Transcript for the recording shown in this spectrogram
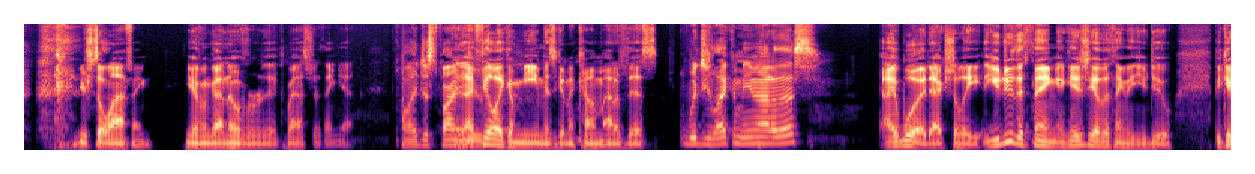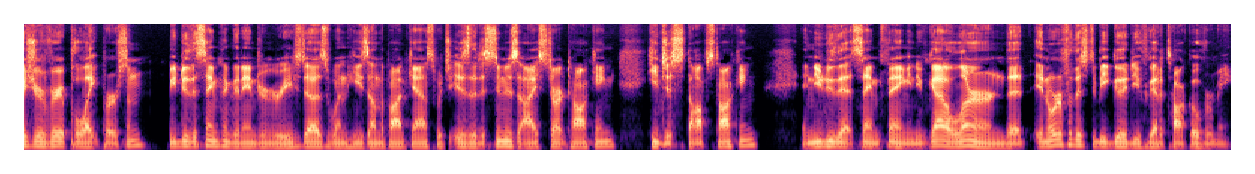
You're still laughing. You haven't gotten over the capacitor thing yet. Well, I just find And I feel like a meme is going to come out of this. Would you like a meme out of this? I would actually. You do the thing. Here's the other thing that you do because you're a very polite person. You do the same thing that Andrew Reeves does when he's on the podcast, which is that as soon as I start talking, he just stops talking. And you do that same thing. And you've got to learn that in order for this to be good, you've got to talk over me.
